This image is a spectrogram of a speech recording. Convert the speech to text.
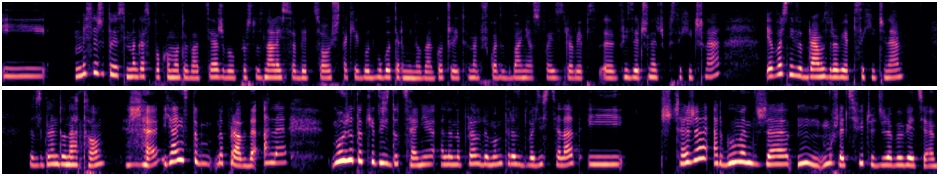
I myślę, że to jest mega spoko motywacja, żeby po prostu znaleźć sobie coś takiego długoterminowego, czyli to na przykład dbanie o swoje zdrowie e, fizyczne czy psychiczne. Ja właśnie wybrałam zdrowie psychiczne ze względu na to, że ja jestem naprawdę, ale może to kiedyś docenię, ale naprawdę mam teraz 20 lat i szczerze argument, że mm, muszę ćwiczyć, żeby wiecie,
